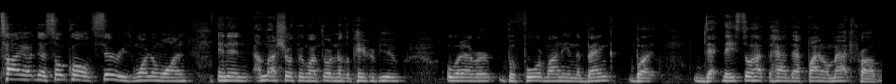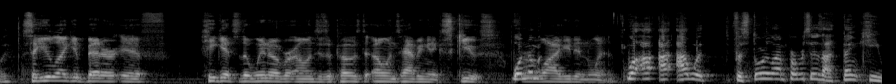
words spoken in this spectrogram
tie their so-called series one on one, and then I'm not sure if they're going to throw another pay per view or whatever before Money in the Bank, but that they still have to have that final match probably. So you like it better if he gets the win over Owens as opposed to Owens having an excuse Well, for no- why he didn't win. Well, I, I, would, for storyline purposes, I think he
